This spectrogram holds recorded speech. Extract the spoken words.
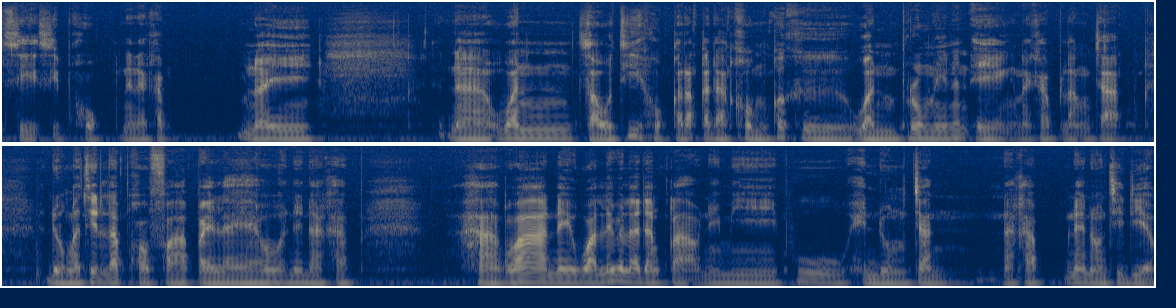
1446เนี่ยนะครับ ในนะวันเสาร์ที่ 6 กรกฎาคมก็คือวันพรุ่งนี้นั่นเองนะครับ หลังจากดวงอาทิตย์รับขอบฟ้าไปแล้วเนี่ยนะครับ หากว่าในวันและเวลาดังกล่าวเนี่ยมีผู้เห็นดวงจันทร์นะครับ แน่นอนทีเดียว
